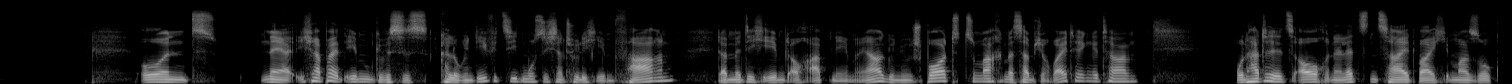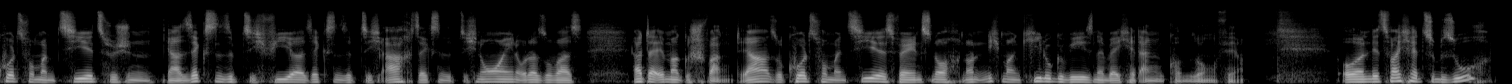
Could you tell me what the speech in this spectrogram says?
Und naja, ich habe halt eben ein gewisses Kaloriendefizit, muss ich natürlich eben fahren, damit ich eben auch abnehme. Ja, genügend Sport zu machen, das habe ich auch weiterhin getan und hatte jetzt auch in der letzten Zeit war ich immer so kurz vor meinem Ziel zwischen ja 76,4, 76,8, 76,9 oder sowas. Hat er immer geschwankt, ja, so kurz vor meinem Ziel. Es wäre jetzt noch, noch nicht mal ein Kilo gewesen, dann wäre ich halt angekommen, so ungefähr. Und jetzt war ich halt zu Besuch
